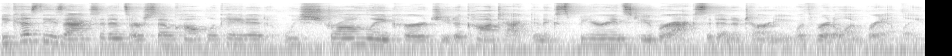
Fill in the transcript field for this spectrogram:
Because these accidents are so complicated, we strongly encourage you to contact an experienced Uber accident attorney with Riddle and Brantley.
